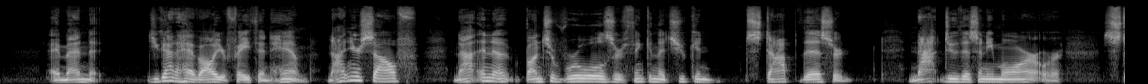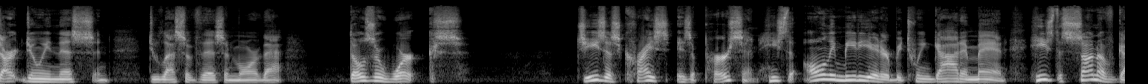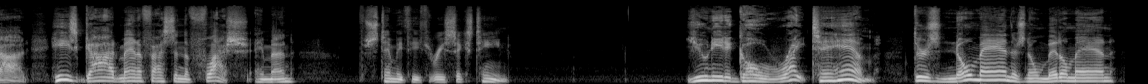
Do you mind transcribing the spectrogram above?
Amen. You got to have all your faith in Him, not in yourself, not in a bunch of rules or thinking that you can stop this or not do this anymore or start doing this and do less of this and more of that. Those are works. Jesus Christ is a person. He's the only mediator between God and man. He's the Son of God. He's God manifest in the flesh. Amen. 1 Timothy 3:16. You need to go right to him. There's no man, there's no middleman.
